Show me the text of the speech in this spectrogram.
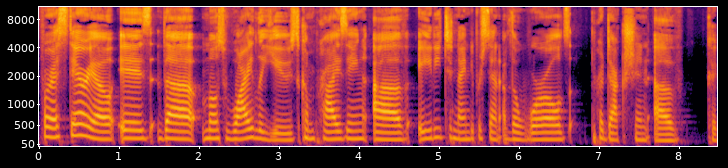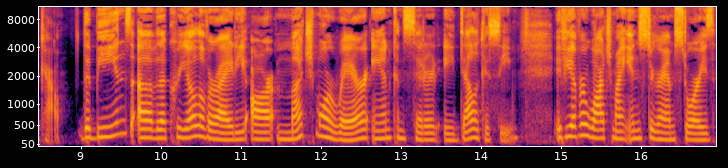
Forastero is the most widely used, comprising of 80 to 90% of the world's production of cacao. The beans of the Criollo variety are much more rare and considered a delicacy. If you ever watch my Instagram stories,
